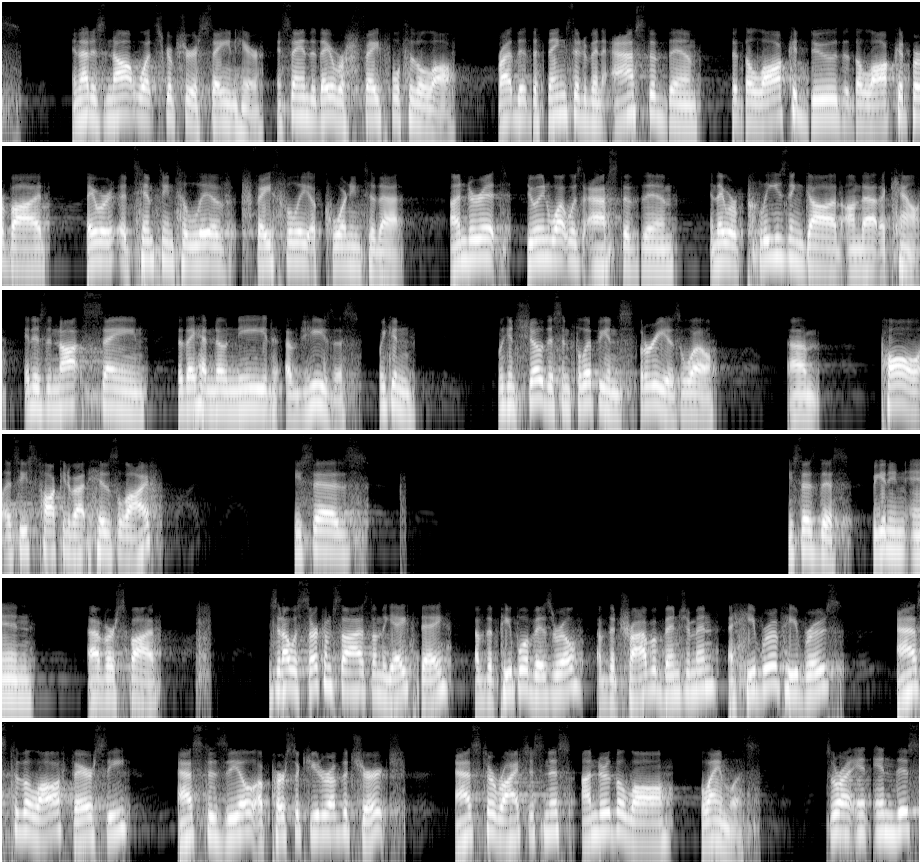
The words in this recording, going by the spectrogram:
And that is not what Scripture is saying here. It's saying that they were faithful to the law, right? That the things that had been asked of them that the law could do, that the law could provide, they were attempting to live faithfully according to that. Under it, doing what was asked of them, and they were pleasing God on that account. It is not saying that they had no need of Jesus. We can, we can show this in Philippians 3 as well. Um, Paul, as he's talking about his life, he says, he says this, beginning in uh, verse 5. He said, I was circumcised on the eighth day of the people of Israel, of the tribe of Benjamin, a Hebrew of Hebrews, as to the law, a Pharisee, as to zeal, a persecutor of the church, as to righteousness, under the law, blameless. So, right, in, in this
